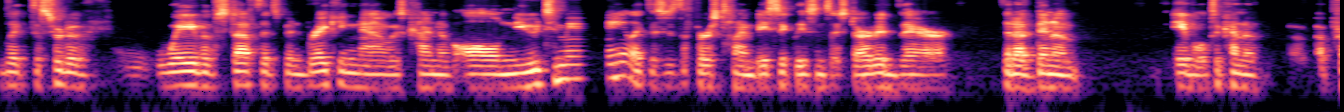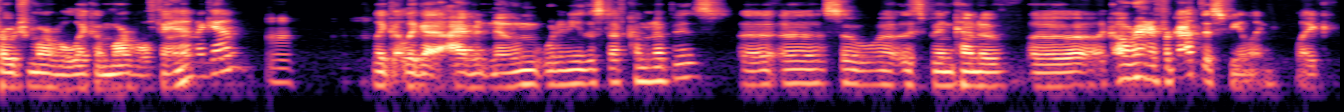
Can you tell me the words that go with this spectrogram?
like the sort of wave of stuff that's been breaking now is kind of all new to me. Like this is the first time basically since I started there that I've been um able to kind of approach Marvel like a Marvel fan again. Uh-huh. Like like I, I haven't known what any of the stuff coming up is, uh, uh, so uh, it's been kind of uh, like all right, I forgot this feeling like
